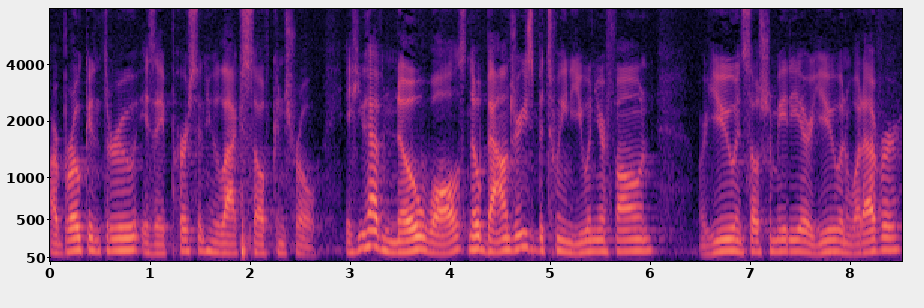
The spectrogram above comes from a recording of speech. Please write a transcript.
are broken through is a person who lacks self control. If you have no walls, no boundaries between you and your phone, or you and social media, or you and whatever,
